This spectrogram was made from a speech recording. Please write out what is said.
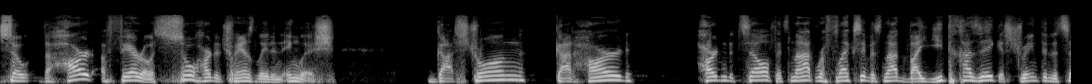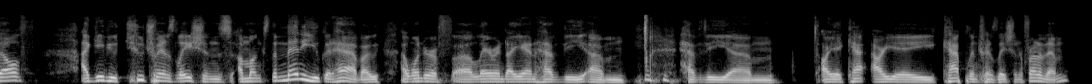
So the heart of Pharaoh, it's so hard to translate in English. Got strong, got hard, hardened itself. It's not reflexive. It's not Vayit Chazek. It strengthened itself. I gave you two translations amongst the many you could have. I, I wonder if uh, Larry and Diane have the um, have the um, Aryeh, Kaplan translation in front of them.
